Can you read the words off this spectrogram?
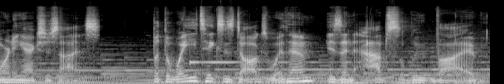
morning exercise. But the way he takes his dogs with him is an absolute vibe.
